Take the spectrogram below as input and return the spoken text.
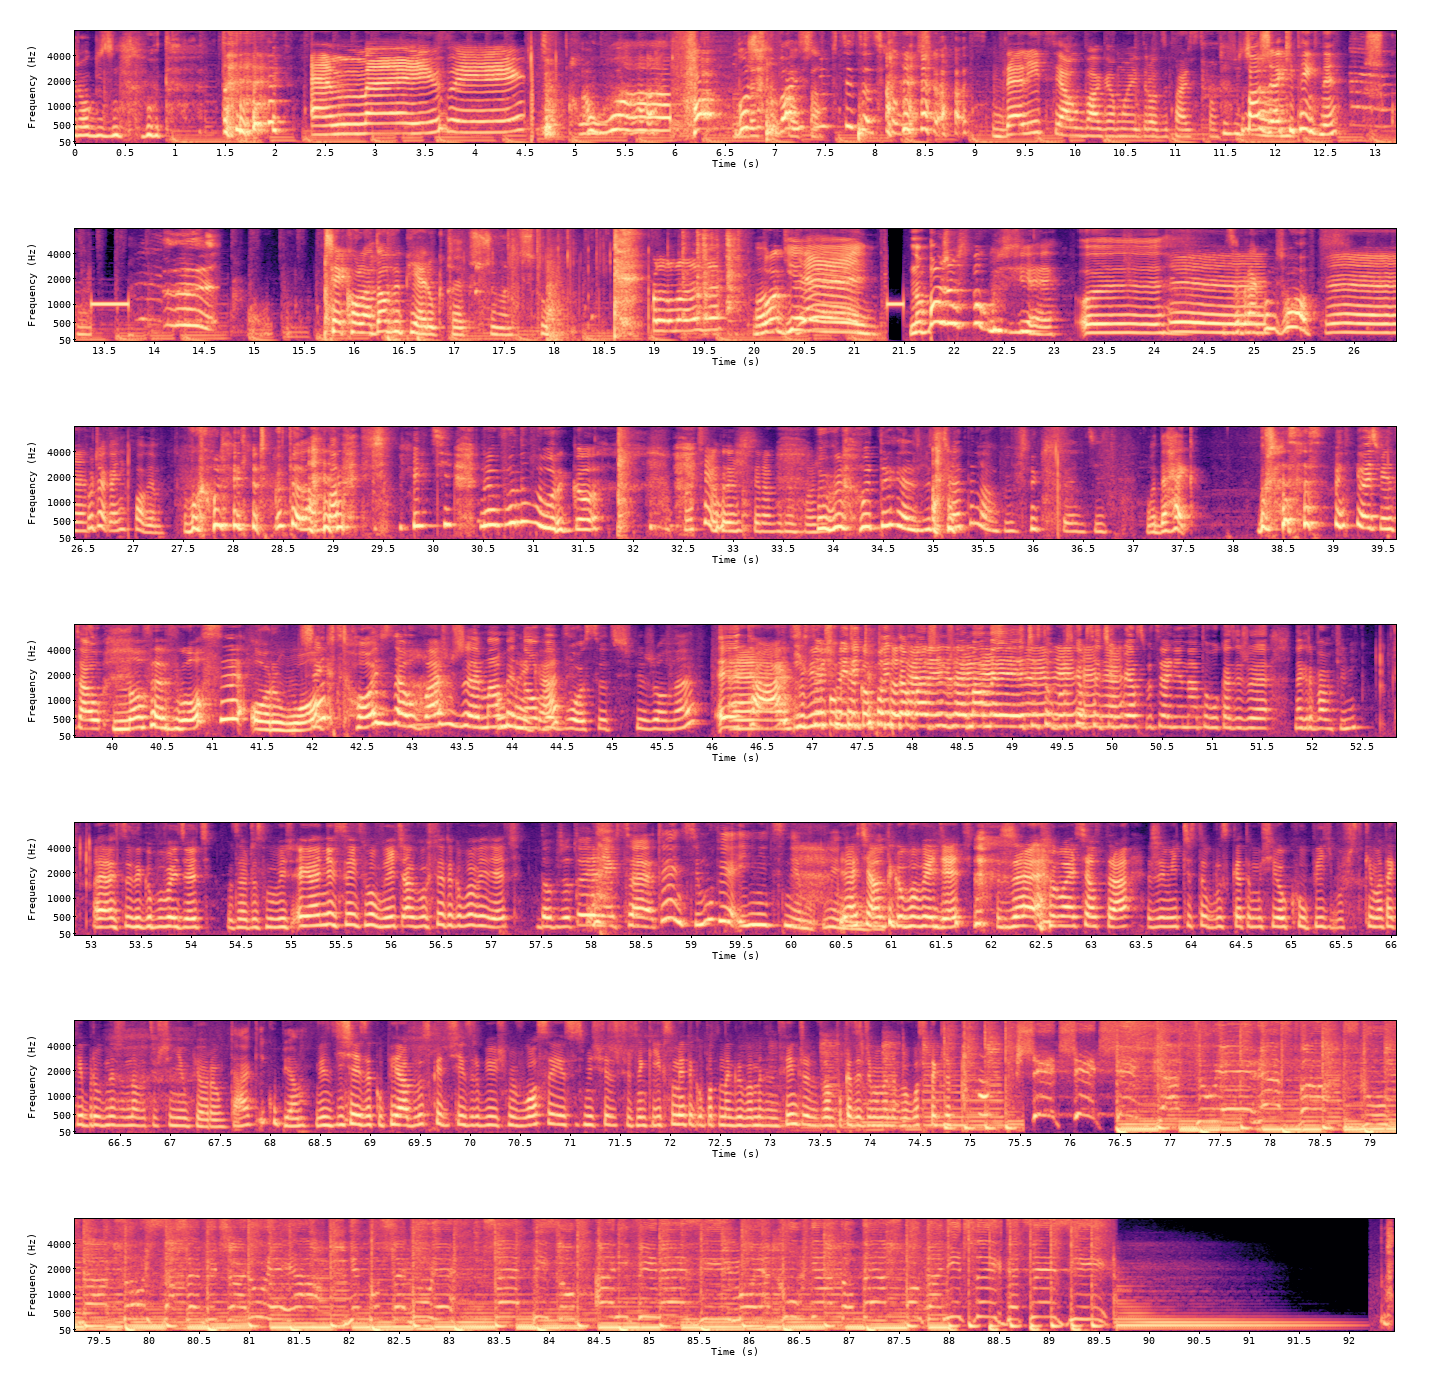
pierogi z Amazing! Wow! Ha! Boże, walisz mi w cyca cały czas. Delicja, uwaga, moi drodzy Państwo. Boże, jaki piękny! Szkół. Czekoladowy pieróg. Czekaj, przytrzymaj, stóp. Ogień! No Boże, uspokój się! Yy, Eee, zabrakło mi słów. eee. Poczekaj, niech powiem. W ogóle dlaczego ta lampa na podwórko? Zobaczymy, co już się robi na W dworze. ogóle what the hell, trzeba te lampy przekręcić. What the heck? Boże, zasłoniłaś mnie całą. Nowe włosy? Or Czy what? ktoś zauważył, że mamy Oh nowe God. włosy odświeżone? E, Eee, tak, i chcę powiedzieć, czy ktoś zauważył, że- mamy czystą bluzkę w sensie kupiłam specjalnie na tą okazję, że nagrywam filmik? A ja chcę tylko powiedzieć, bo cały czas mówisz, Ej, ja nie chcę nic mówić, albo chcę tylko powiedzieć. Dobrze, to ja nie chcę, to ja nic nie mówię i nic nie mówię. Nie, nie Ja mówię. chciałam tylko powiedzieć, że moja siostra, że mi czystą bluzkę, to musi ją kupić, bo wszystkie ma takie brudne, że nawet już się nie upiorą. Tak, i kupiłam. Więc dzisiaj zakupiła bluzkę, dzisiaj zrobiłyśmy włosy, jesteśmy świeże świeżynki i w sumie tylko po to nagrywamy ten film, żeby wam pokazać, że mamy nowe włosy, także Shit, shit, shit,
